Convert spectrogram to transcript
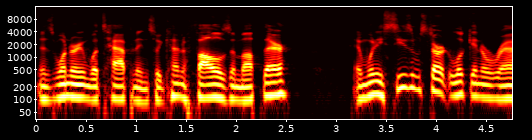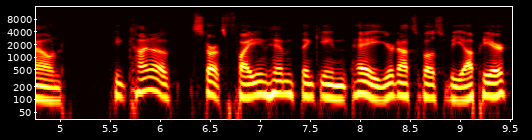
and is wondering what's happening, so he kind of follows him up there. And when he sees him start looking around, he kind of starts fighting him, thinking, hey, you're not supposed to be up here.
